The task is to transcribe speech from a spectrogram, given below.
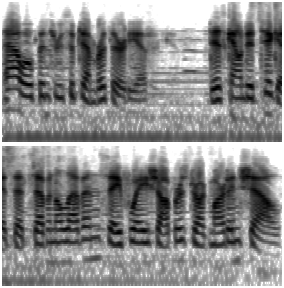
Now open through September 30th. Discounted tickets at 7 Eleven, Safeway, Shoppers Drug Mart, and Shell.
